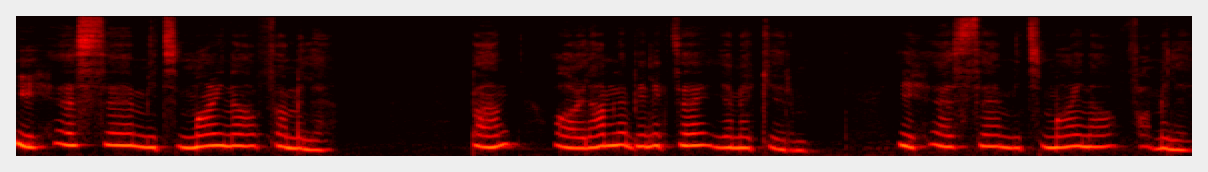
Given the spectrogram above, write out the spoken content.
Ich esse mit meiner Familie. Ben ailemle birlikte yemek yerim. Ich esse mit meiner Familie.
